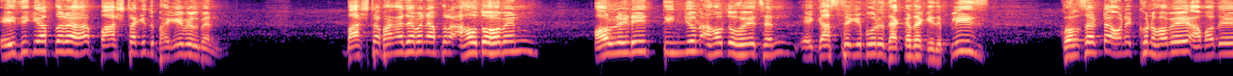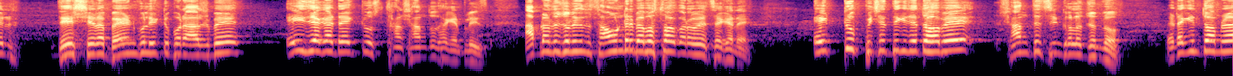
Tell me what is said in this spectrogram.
এইদিকে আপনারা বাসটা কিন্তু ভেঙে ফেলবেন। বাসটা ভাঙা যাবে না, আপনারা আহত হবেন। অলরেডি তিনজন আহত হয়েছেন, এই গাছ থেকে পড়ে ধাক্কা ধাক্কিতে প্লিজ কনসার্টটা অনেকক্ষণ হবে, আমাদের দেশ সেরা ব্যান্ডগুলি একটু পরে আসবে। এই জায়গাটা একটু শান্ত থাকেন প্লিজ আপনাদের জন্য কিন্তু সাউন্ডের ব্যবস্থাও করা হয়েছে এখানে। একটু পিছের দিকে যেতে হবে, শান্তি শৃঙ্খলার জন্য। এটা কিন্তু আমরা,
